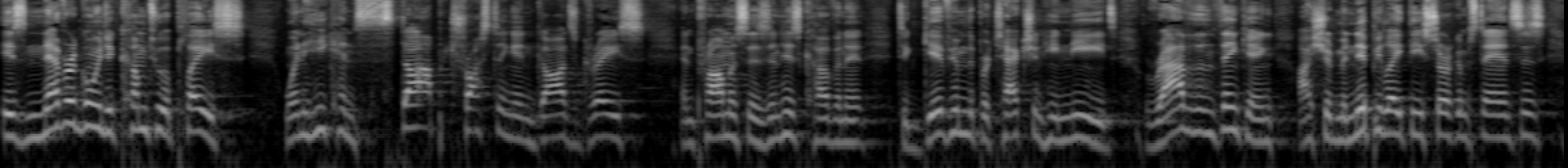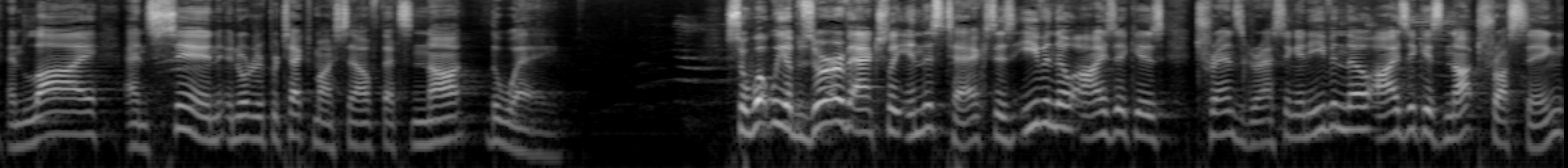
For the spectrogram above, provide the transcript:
is never going to come to a place when he can stop trusting in God's grace and promises in his covenant to give him the protection he needs, rather than thinking, I should manipulate these circumstances and lie and sin in order to protect myself. That's not the way. So, what we observe actually in this text is even though Isaac is transgressing and even though Isaac is not trusting,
